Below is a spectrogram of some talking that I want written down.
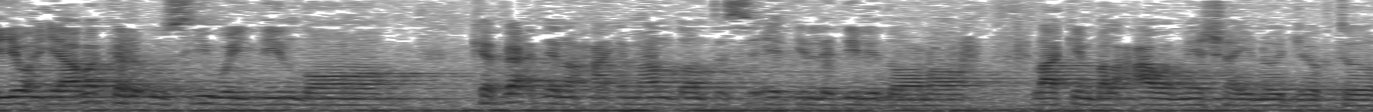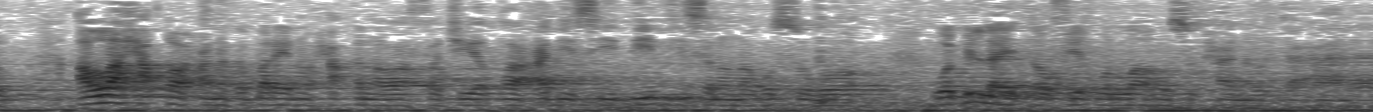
iyo waxyaabo kale uu sii weydiin doono kabacdina waxaa imaan doonta saciid in la dili doono laakiin bal caawa meesha ay noo joogto. Allah xaqa waxaa naga barya inuu xaqana waafajiyo aacadiisii diintiisana nagu sugo. Wabilaahi tawfiiq اllahu subxaanaه wa tacaala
